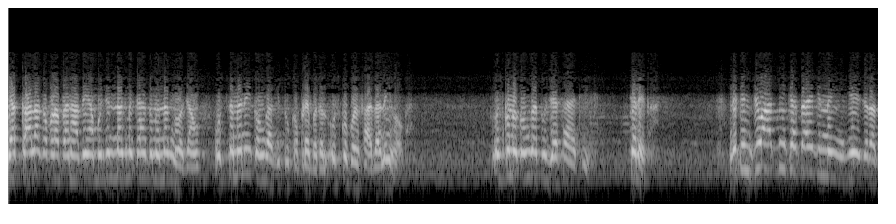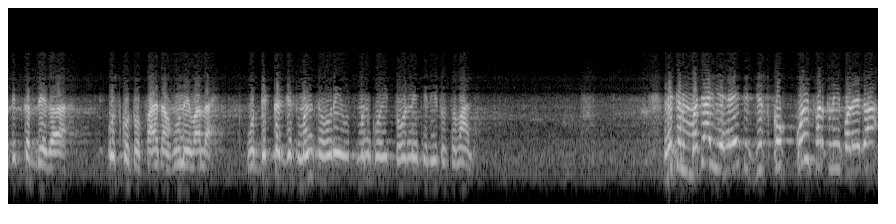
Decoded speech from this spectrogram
या काला कपड़ा पहना दे, या मुझे नग्न कहें तो मैं नग्न हो जाऊँ। उससे मैं नहीं कहूँगा कि तू कपड़े बदल, उसको कोई फ़ायदा नहीं होगा। उसको मैं कहूँगा, तू जैसा है, ठीक चलेगा। लेकिन जो आदमी कहता है कि नहीं, ये जरा दिक्कत देगा, उसको तो फ़ायदा होने वाला है। वो दिक्कत जिस मन से हो रही, उस मन को ही तोड़ने के लिए तो सवाल है। लेकिन मज़ा यह है कि जिसको कोई फ़र्क नहीं पड़ेगा,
